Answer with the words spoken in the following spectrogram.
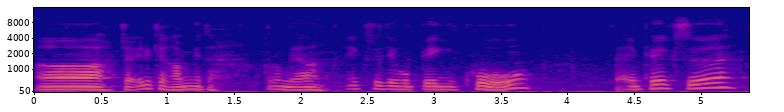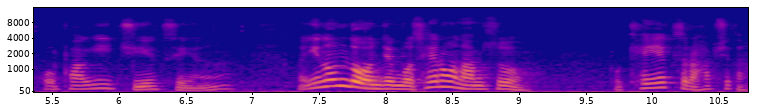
어, 자, 이렇게 갑니다. 그러면 x제곱 빼기 9, 자, fx 곱하기 gx예요. 이놈도 이제 뭐 새로운 함수, 뭐 kx라 합시다.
